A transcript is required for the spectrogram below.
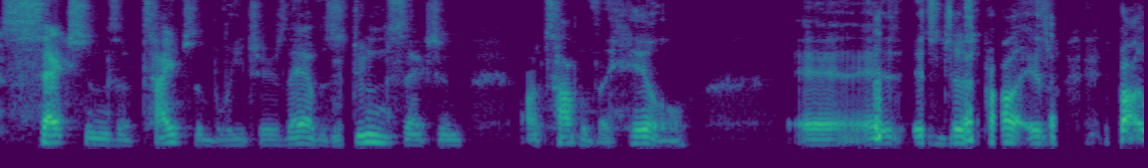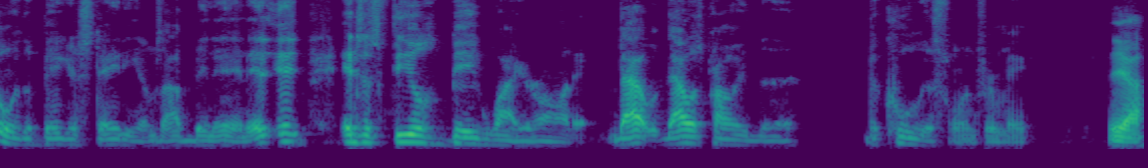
sections of types of bleachers. They have a student section on top of a hill it's just probably it's, probably one of the bigger stadiums I've been in. It, it it just feels big while you're on it. That that was probably the the coolest one for me. Yeah,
